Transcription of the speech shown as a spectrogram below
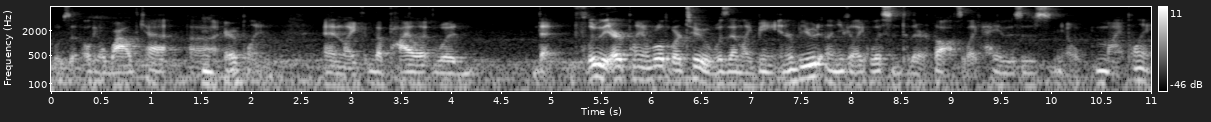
what was it like a Wildcat uh, Mm-hmm. airplane, and like the pilot would that flew the airplane in World War II was then like being interviewed, and then you could like listen to their thoughts like, hey, this is you know my plane,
